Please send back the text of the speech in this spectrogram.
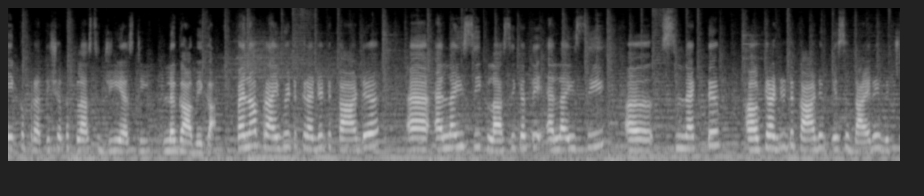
1% ਪਲੱਸ ਜੀਐਸਟੀ ਲਗਾਵੇਗਾ। ਪਹਿਲਾਂ private credit card LIC classic ਅਤੇ LIC ਸਿਲੈਕਟ ਕ੍ਰੈਡਿਟ ਕਾਰਡ ਇਸ ਦਾਇਰੇ ਵਿੱਚ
